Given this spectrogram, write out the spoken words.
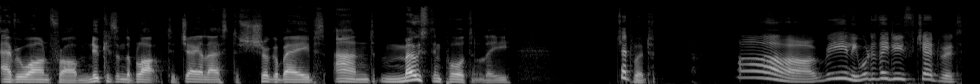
everyone from New Kids on the Block to JLS to Sugababes, and most importantly, Jedward. Oh, really? What did they do for Jedward?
